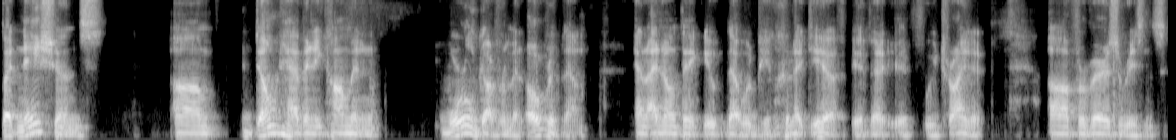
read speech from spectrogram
But nations um, don't have any common world government over them. And I don't think it, that would be a good idea if, if we tried it uh, for various reasons.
